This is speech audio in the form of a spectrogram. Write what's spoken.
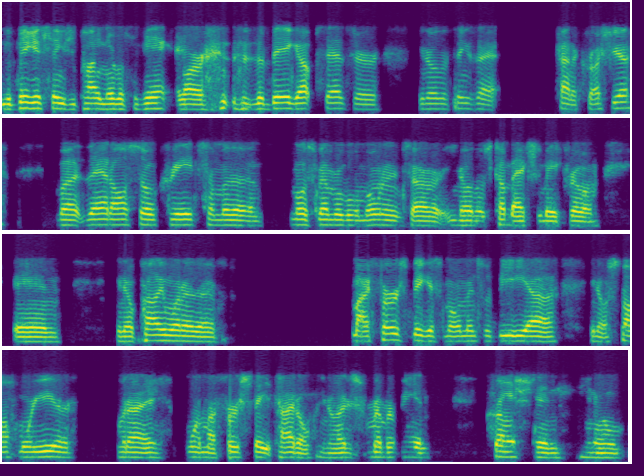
the the biggest things you probably never forget are the big upsets, or you know, the things that kind of crush you. But that also creates some of the most memorable moments are you know those comebacks you make from them, and you know probably one of the my first biggest moments would be uh you know sophomore year when I won my first state title. You know I just remember being crushed and you know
